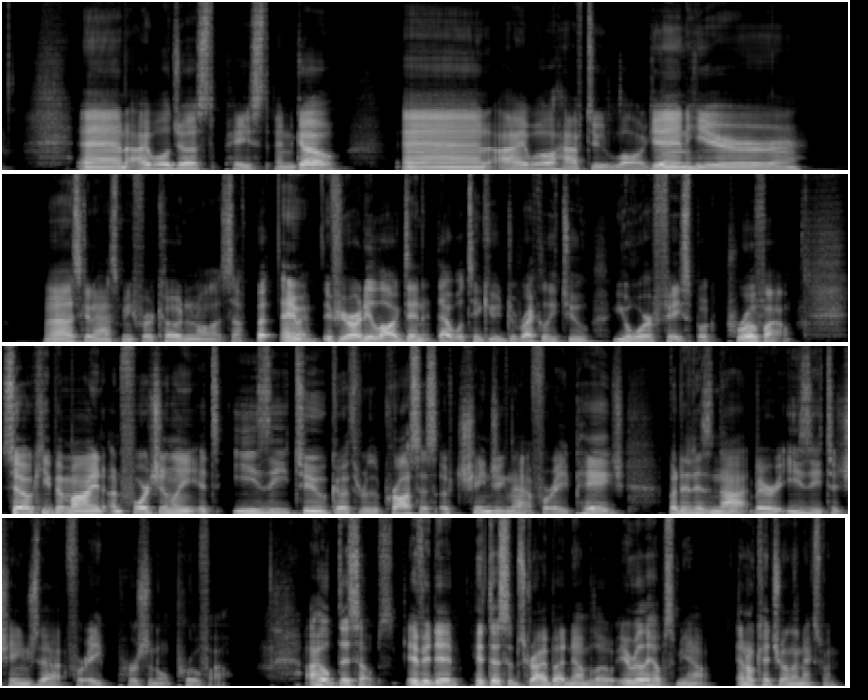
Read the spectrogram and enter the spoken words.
and I will just paste and go and I will have to log in here. Uh, it's going to ask me for a code and all that stuff. But anyway, if you're already logged in, that will take you directly to your Facebook profile. So keep in mind, unfortunately, it's easy to go through the process of changing that for a page but it is not very easy to change that for a personal profile. I hope this helps. If it did, hit the subscribe button down below. It really helps me out. And I'll catch you on the next one.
